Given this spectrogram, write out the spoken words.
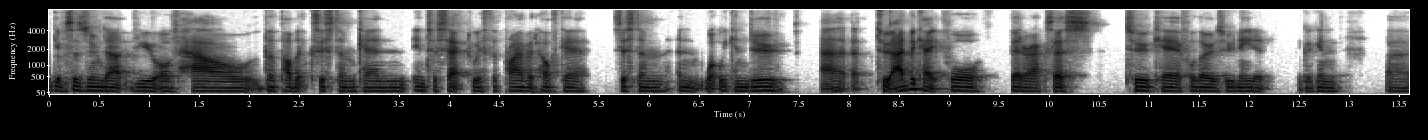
give us a zoomed out view of how the public system can intersect with the private healthcare system and what we can do uh, to advocate for better access to care for those who need it. we can uh,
